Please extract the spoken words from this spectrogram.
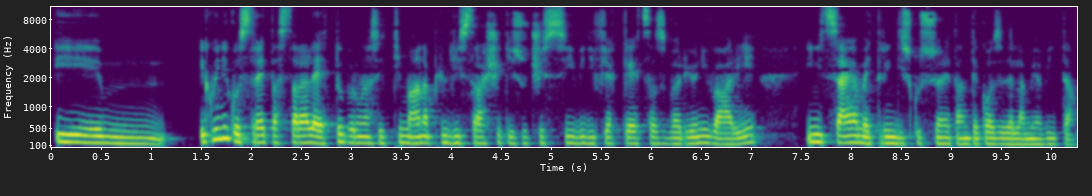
e, e quindi costretta a stare a letto per una settimana più gli strascichi successivi di fiacchezza, svarioni vari, iniziai a mettere in discussione tante cose della mia vita.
